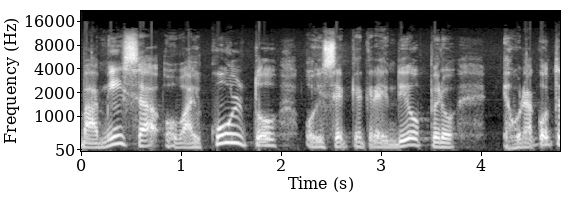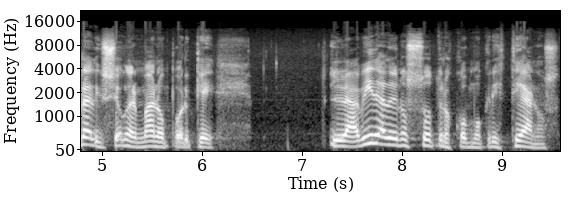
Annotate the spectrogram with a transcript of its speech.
va a misa o va al culto o dice que cree en Dios, pero es una contradicción, hermano, porque la vida de nosotros como cristianos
